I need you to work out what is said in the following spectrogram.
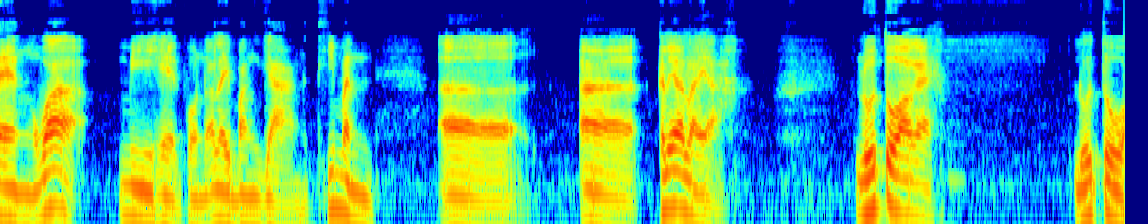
ดงว่ามีเหตุผลอะไรบางอย่างที่มัน เอ่อเอ่อเขาเรียกอะไรอะ รู้ตัวไงรู้ตัว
